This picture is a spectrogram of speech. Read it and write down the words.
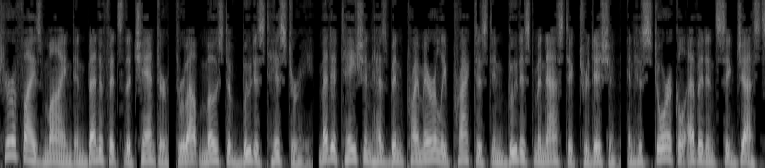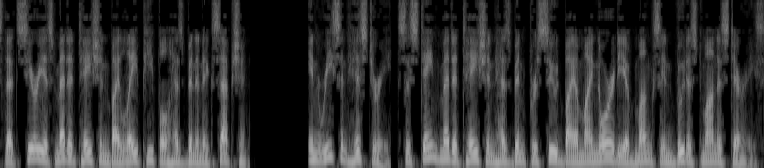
purifies mind and benefits the chanter. Throughout most of Buddhist history, meditation has been primarily practiced in Buddhist monastic tradition, and historical evidence suggests that serious meditation by lay people has been an exception. In recent history, sustained meditation has been pursued by a minority of monks in Buddhist monasteries.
